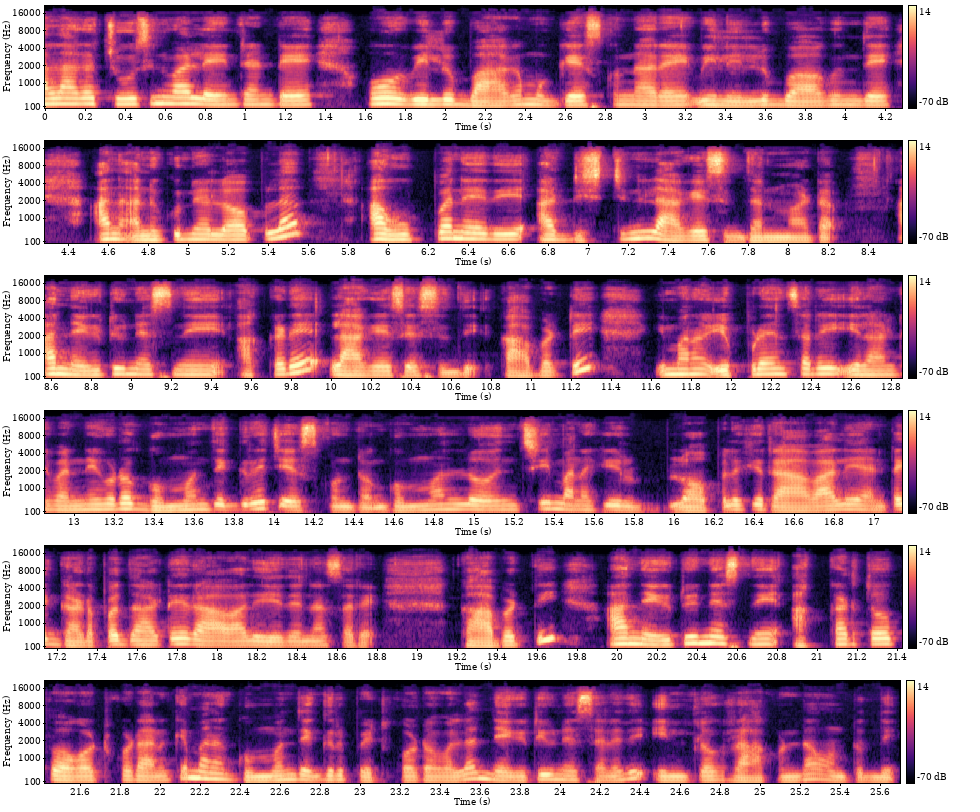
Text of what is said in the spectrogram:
అలాగా చూసిన వాళ్ళు ఏంటంటే ఓ వీళ్ళు బాగా ముగ్గేసుకున్నారే, వీళ్ళు ఇల్లు బాగుందే అని అనుకునే లోపల ఆ ఉప్పు అనేది ఆ దిష్టిని లాగేసిద్దనమాట. ఆ నెగిటివ్నెస్ని అక్కడే లాగేసేసిద్ది. కాబట్టి మనం ఎప్పుడైనా సరే ఇలాంటివన్నీ కూడా గుమ్మం దగ్గరే చేసుకుంటాం. గుమ్మంలోంచి మనకి లోపలికి రావాలి అంటే గడప దాటే రావాలి ఏదైనా సరే. కాబట్టి ఆ నెగిటివ్నెస్ని అక్కడితో పోగొట్టుకోవడానికి మనం గుమ్మం దగ్గర పెట్టుకోవడం వల్ల నెగిటివ్నెస్ అనేది ఇంట్లోకి రాకుండా ఉంటుంది.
